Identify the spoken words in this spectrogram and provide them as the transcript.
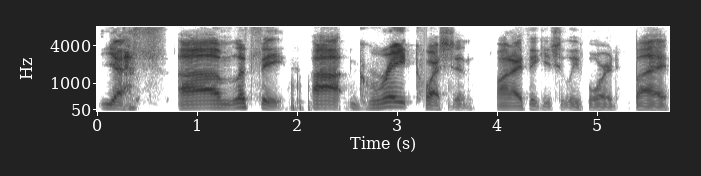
Yes. Um, let's see. Uh, great question on I think you should leave board by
